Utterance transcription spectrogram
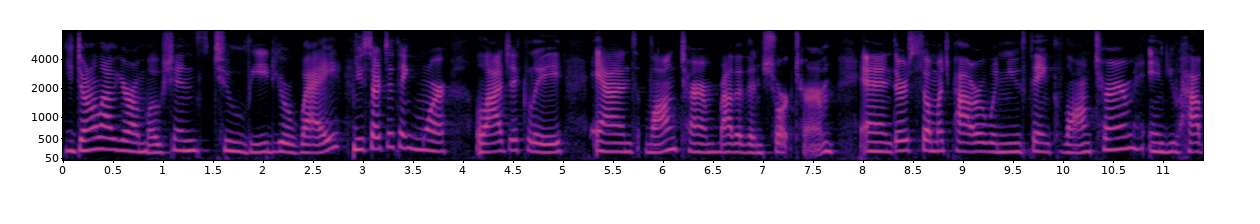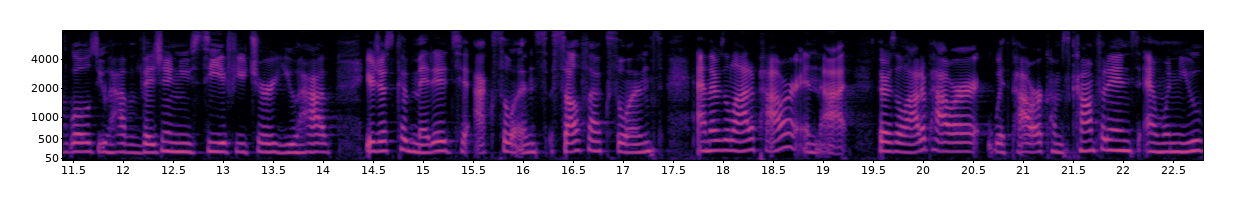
you don't allow your emotions to lead your way. You start to think more logically and long term rather than short term. And there's so much power when you think long term and you have goals, you have a vision, you see a future, you have you're just committed to excellence, self-excellence, and there's a lot of power in that. There's a lot of power. With power comes confidence. And when you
